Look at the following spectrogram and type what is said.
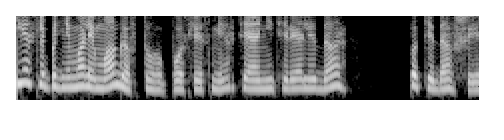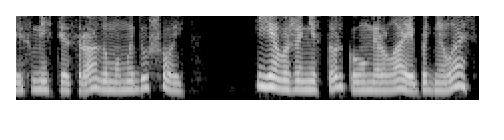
Если поднимали магов, то после смерти они теряли дар, покидавшие их вместе с разумом и душой. Ева же не столько умерла и поднялась,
